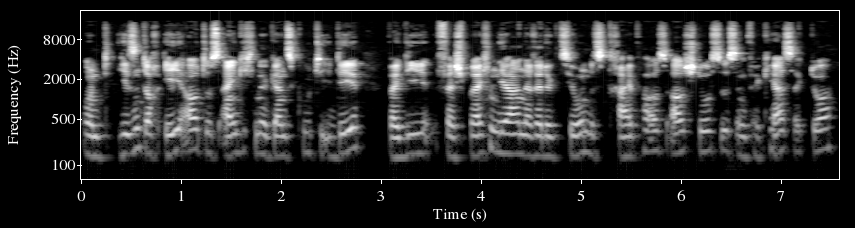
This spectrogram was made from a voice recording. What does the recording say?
Und hier sind doch E-Autos eigentlich eine ganz gute Idee, weil die versprechen ja eine Reduktion des Treibhausausstoßes im Verkehrssektor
